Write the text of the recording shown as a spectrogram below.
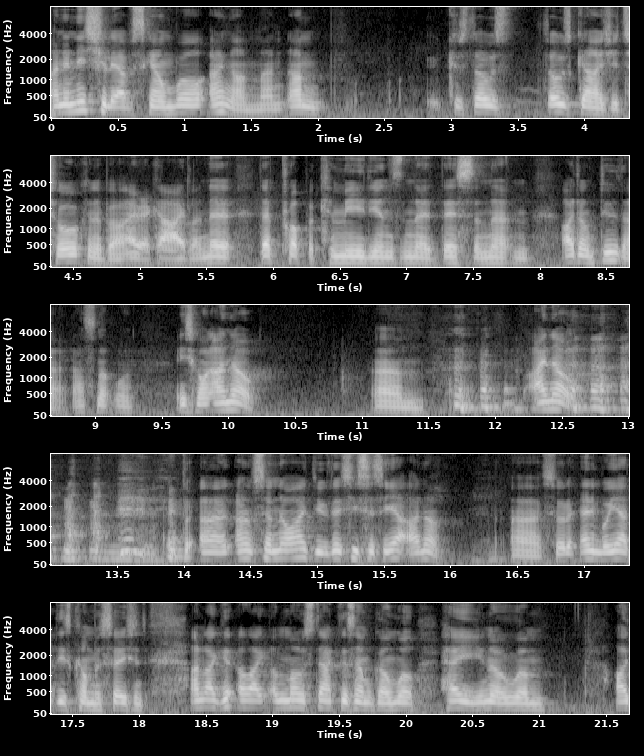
and initially I was going, well, hang on, man, I'm because those those guys you're talking about, Eric Idle, and they're they're proper comedians and they're this and that, and I don't do that. That's not what. He's going, I know. Um, I know. uh, and so no, I do this. He says, yeah, I know. Uh, so anyway, we had these conversations, and like like most actors, I'm going, well, hey, you know. Um, I,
